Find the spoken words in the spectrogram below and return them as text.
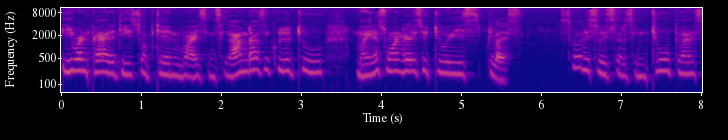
even parity is obtained by since lambda is equal to 2 minus 1 raised to 2 is plus. So this results in 2 plus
